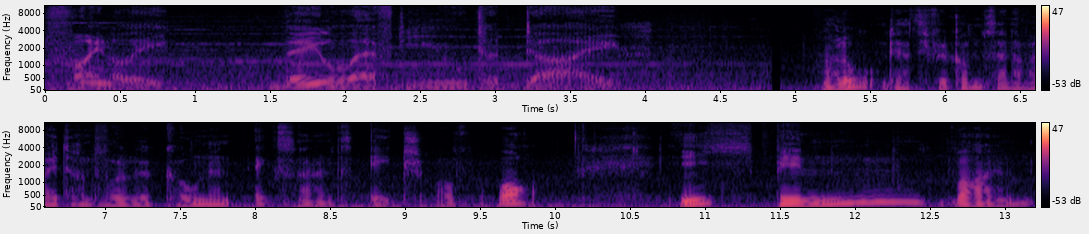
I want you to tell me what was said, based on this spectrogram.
Finally, they left you to die. Hallo und herzlich willkommen zu einer weiteren Folge Conan Exiles Age of War. Ich bin beim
